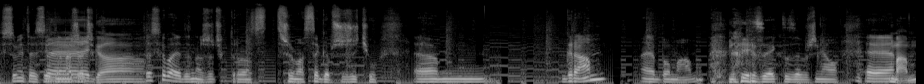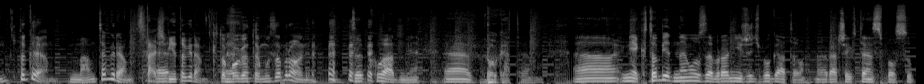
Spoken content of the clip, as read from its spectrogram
W sumie to jest jedyna rzecz, Sega. To jest chyba jedyna rzecz, która trzyma tego przy życiu. Em, gram, e, bo mam. Jezu, jak to zabrzmiało. E, Mam, to gram. Mam, to gram. Stać E, mnie, to gram. Kto Boga temu zabroni. Dokładnie. E, bogatemu. Nie, kto biednemu zabroni żyć bogato? No, raczej w ten sposób.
